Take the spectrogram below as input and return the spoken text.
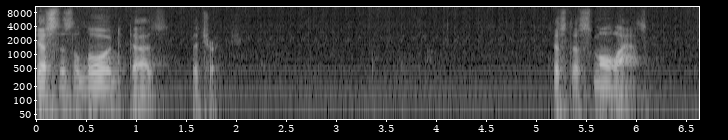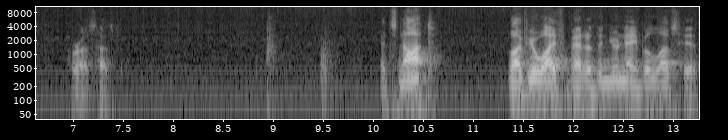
just as the Lord does the church. Just a small ask for us husbands. It's not love your wife better than your neighbor loves his.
